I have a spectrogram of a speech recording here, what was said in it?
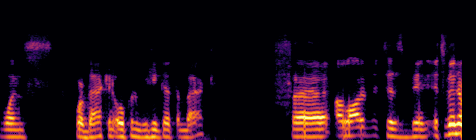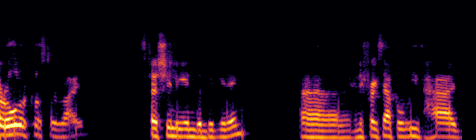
once we're back and open we can get them back uh, a lot of it has been it's been a roller coaster ride especially in the beginning uh, and for example we've had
